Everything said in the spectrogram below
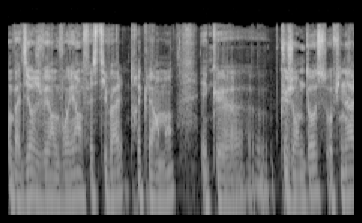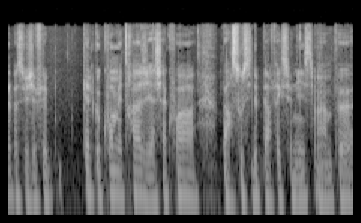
on va dire, je vais envoyer en festival, très clairement. Et que, que j'endosse au final, parce que j'ai fait quelques courts métrages et à chaque fois, par souci de perfectionnisme, un peu, euh,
